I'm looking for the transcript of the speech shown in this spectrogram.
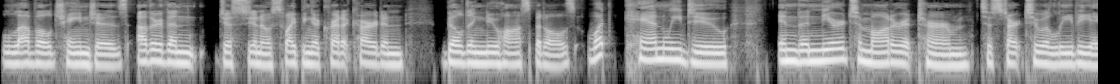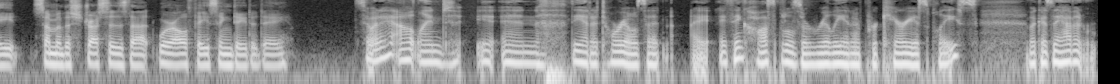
level changes other than just, you know, swiping a credit card and building new hospitals? What can we do in the near to moderate term to start to alleviate some of the stresses that we're all facing day to day? So, what I outlined in the editorials that I, I, think hospitals are really in a precarious place because they haven't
